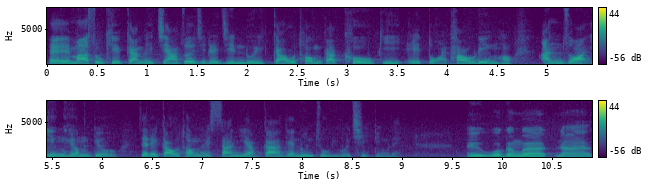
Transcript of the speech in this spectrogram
诶马斯克敢会成做一个人类交通甲科技的大头领吼？安怎影响到这个交通的产业甲言论自由的市场咧？诶，我感觉那。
